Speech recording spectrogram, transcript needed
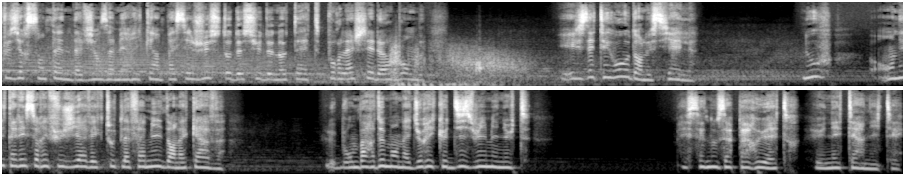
Plusieurs centaines d'avions américains passaient juste au-dessus de nos têtes pour lâcher leurs bombes. Ils étaient hauts dans le ciel. Nous, on est allés se réfugier avec toute la famille dans la cave. Le bombardement n'a duré que 18 minutes. Mais ça nous a paru être une éternité.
